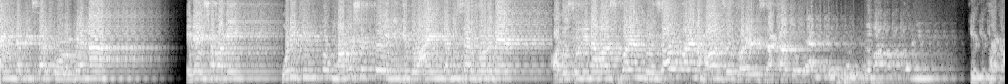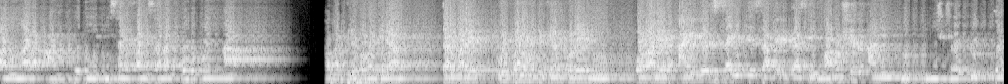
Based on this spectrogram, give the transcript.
আইনটা বিচার করবে না। এটাই স্বাভাবিক। উনি কিন্তু মানুষের তৈরি কিন্তু আইনটা বিচার করবে। কিন্তু আমার প্রিয় বাবাজিরা তার খুব ভালো মতো খেয়াল করেন কোরআনের আইনের চাইতে যাদের কাছে মানুষের আইন উত্তম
